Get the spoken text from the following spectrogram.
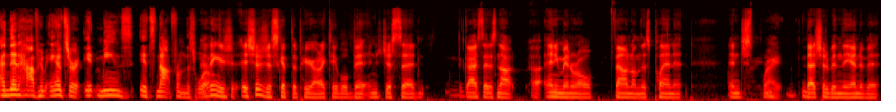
And then have him answer it means it's not from this world I think it, sh- it should have just skipped the periodic table bit and just said the guy said it's not uh, any mineral found on this planet, and just right. that should have been the end of it.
